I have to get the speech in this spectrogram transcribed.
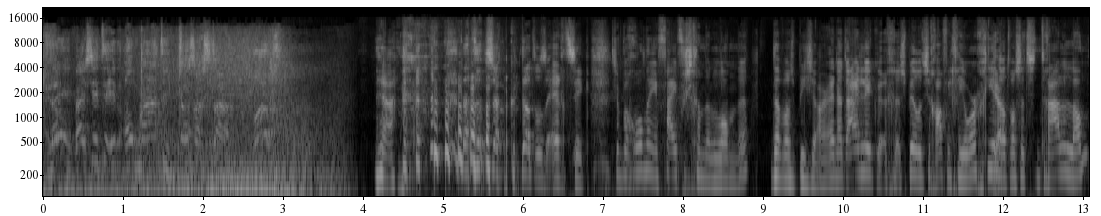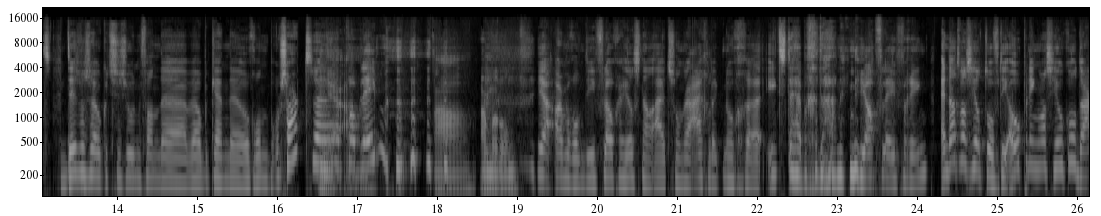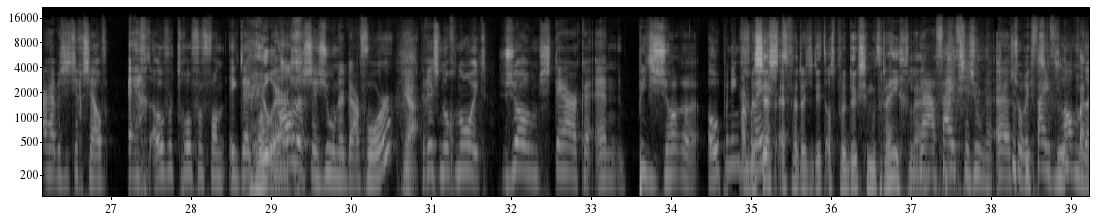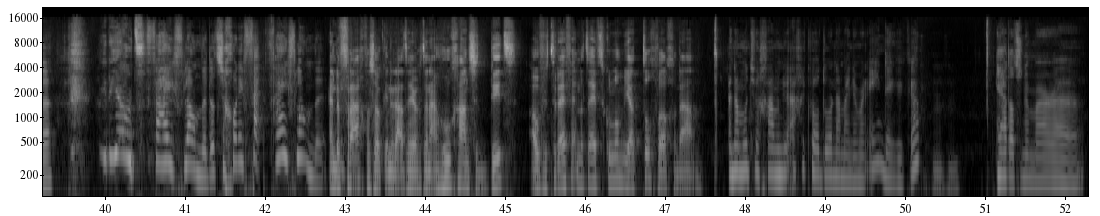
Nee, wij zitten in Almaty, Kazachstan. Ja, dat, was ook, dat was echt sick. Ze begonnen in vijf verschillende landen. Dat was bizar. En uiteindelijk speelde het zich af in Georgië. Ja. Dat was het centrale land. Dit was ook het seizoen van de welbekende Ron Bossart eh, Ja. Ah, arme Ron. Ja, arme Ron, die vloog er heel snel uit zonder eigenlijk nog eh, iets te hebben gedaan in die aflevering. En dat was heel tof. Die opening was heel cool. Daar hebben ze zichzelf echt overtroffen van, ik denk Heel wel erg. alle seizoenen daarvoor. Ja. Er is nog nooit zo'n sterke en bizarre opening Maar geweest. besef even dat je dit als productie moet regelen. Ja, vijf seizoenen. Eh, sorry, vijf landen. Idioot. Vijf landen. Dat is gewoon in vijf, vijf landen. En de vraag was ook inderdaad heel erg daarna, hoe gaan ze dit overtreffen? En dat heeft Colombia toch wel gedaan. En dan moeten we, gaan we nu eigenlijk wel door naar mijn nummer 1, denk ik. Hè? Ja, dat is nummer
